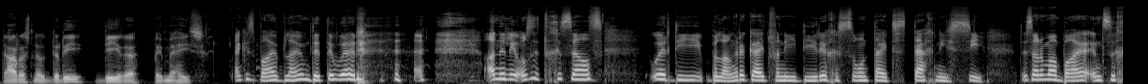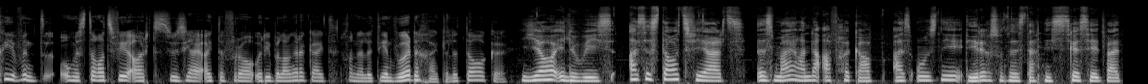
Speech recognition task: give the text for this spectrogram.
daar is nou 3 diere by my huis. Ek is baie bly om dit te hoor. Annelie, ons het gesels oor die belangrikheid van die dieregesondheidstegnisie. Dis nou maar baie insiggewend om 'n staatsveearts soos jy uit te vra oor die belangrikheid van hulle teenwoordigheid, hulle take. Ja, Eloise, as 'n staatsveearts is my hande afgekap as ons nie dieregesondheidstegniese het wat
